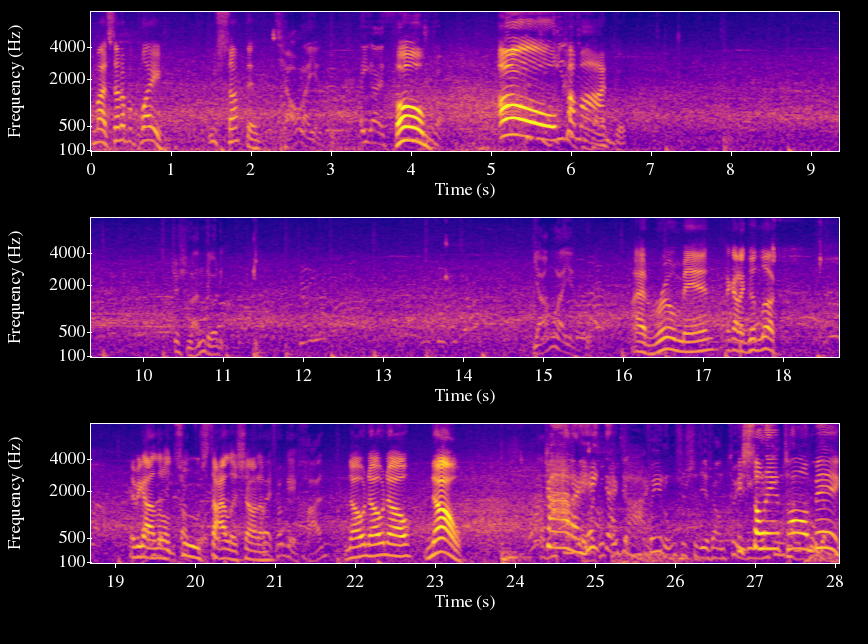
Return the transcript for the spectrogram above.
Come on, set up a play. Do something. Boom. Oh, come on. I had room, man. I got a good look. Maybe got a little too stylish on him. No, no, no. No. God, I hate that guy. He's so damn tall and big.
